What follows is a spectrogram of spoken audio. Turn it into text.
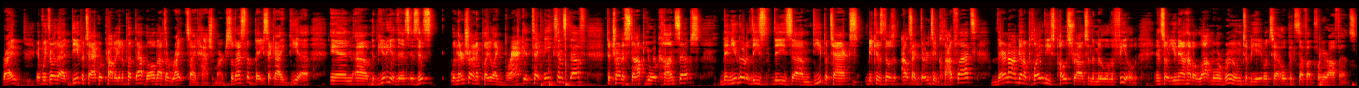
right? If we throw that deep attack, we're probably going to put that ball about the right side hash mark. So that's the basic idea. And uh, the beauty of this is this when they're trying to play like bracket techniques and stuff to try to stop your concepts then you go to these these um, deep attacks because those outside thirds and cloud flats they're not going to play these post routes in the middle of the field. And so you now have a lot more room to be able to open stuff up for your offense.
